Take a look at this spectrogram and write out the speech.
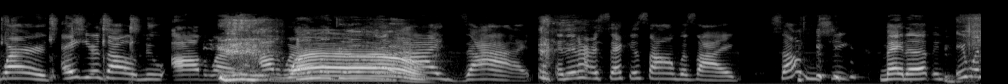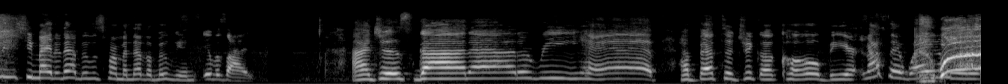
the words. Eight years old, knew all the words. All the words. Wow. I died. And then her second song was like something she made up, and it wasn't even she made it up. It was from another movie, and it was like. I just got out of rehab. About to drink a cold beer, and I said, "Wait a what?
